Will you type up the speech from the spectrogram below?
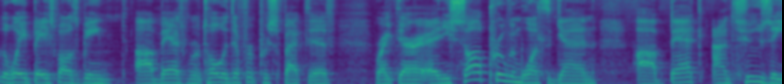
the way baseball is being uh, managed from a totally different perspective right there. And you saw proven once again uh, back on Tuesday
